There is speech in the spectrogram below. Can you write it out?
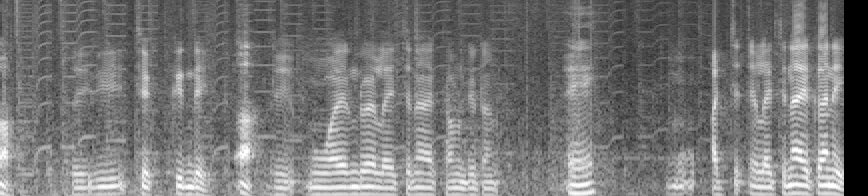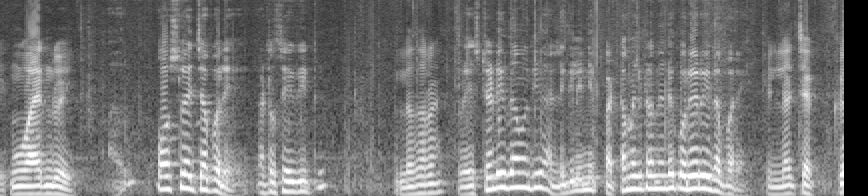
ആ. ഈ ചെക്കിന്റെ ആ. ഒരു മൂവായിരം രൂപ ഇളയച്ചനെ അയക്കാൻ വേണ്ടിയിട്ടാണ്. ഏ? അച്ഛൻ ഇളയച്ചനെ അയക്കാനേ മൂവായിരം രൂപയെ പോസ്റ്റിൽ അയച്ചാൽ പോരെ? അഡ്രസ്സ് എഴുതിയിട്ട്? ഇല്ല സാറേ. രജിസ്റ്റർ ചെയ്താൽ മതി അല്ലെങ്കിൽ ഇനി പെട്ടെന്ന് കിട്ടുന്നതിന്റെ കൊറിയർ ചെയ്താൽ പോരെ? ഇല്ല ചെക്ക്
